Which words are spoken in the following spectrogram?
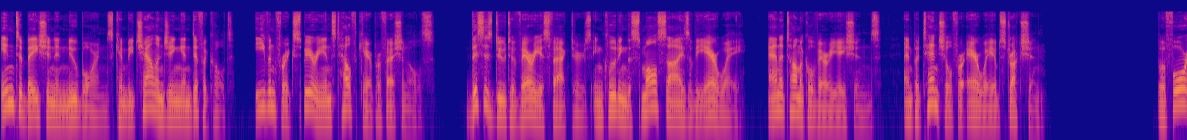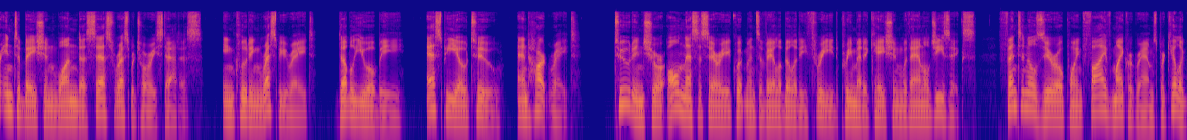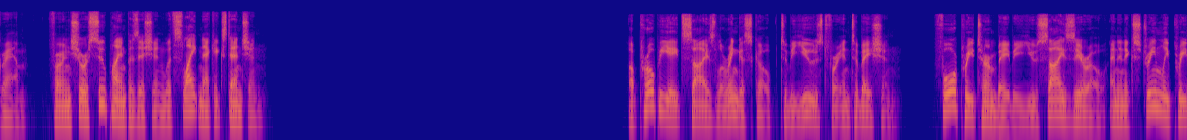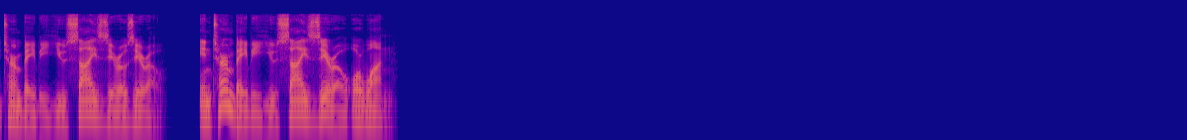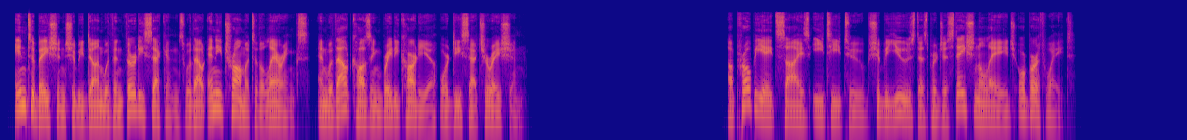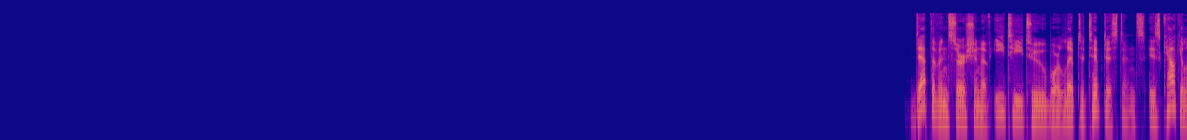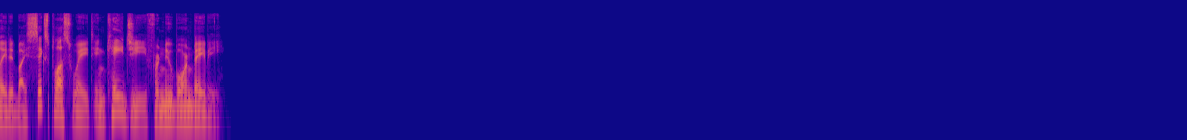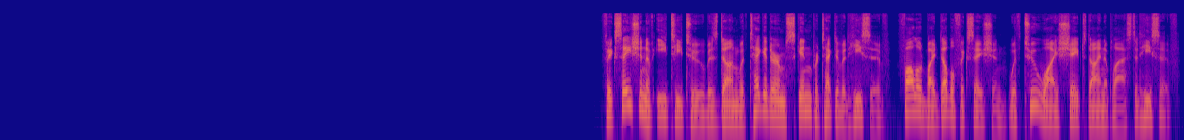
Intubation in newborns can be challenging and difficult, even for experienced healthcare professionals. This is due to various factors, including the small size of the airway, anatomical variations, and potential for airway obstruction. Before intubation, one to assess respiratory status, including respi rate, WOB, SpO2, and heart rate. 2. To ensure all necessary equipment's availability. 3. Pre-medication with analgesics, fentanyl 0.5 micrograms per kilogram, for ensure supine position with slight neck extension. Appropriate size laryngoscope to be used for intubation. For preterm baby use size 0 and an extremely preterm baby use size 00. In term baby use size 0 or 1. Intubation should be done within 30 seconds without any trauma to the larynx and without causing bradycardia or desaturation. Appropriate size ET tube should be used as per gestational age or birth weight. Depth of insertion of ET tube or lip to tip distance is calculated by 6 plus weight in kg for newborn baby. Fixation of ET tube is done with Tegaderm skin protective adhesive, followed by double fixation with 2Y shaped Dynaplast adhesive.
